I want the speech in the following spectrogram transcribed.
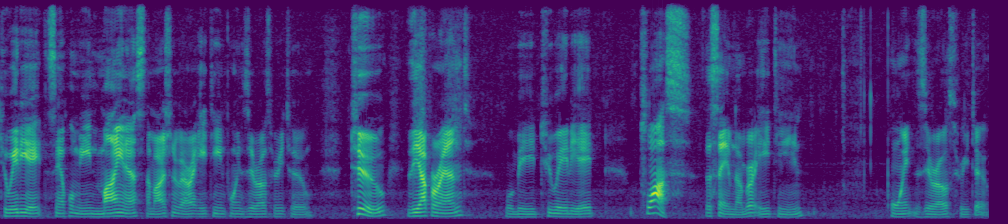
288, the sample mean, minus the margin of error, 18.032. to the upper end will be 288 plus the same number, 18.032.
